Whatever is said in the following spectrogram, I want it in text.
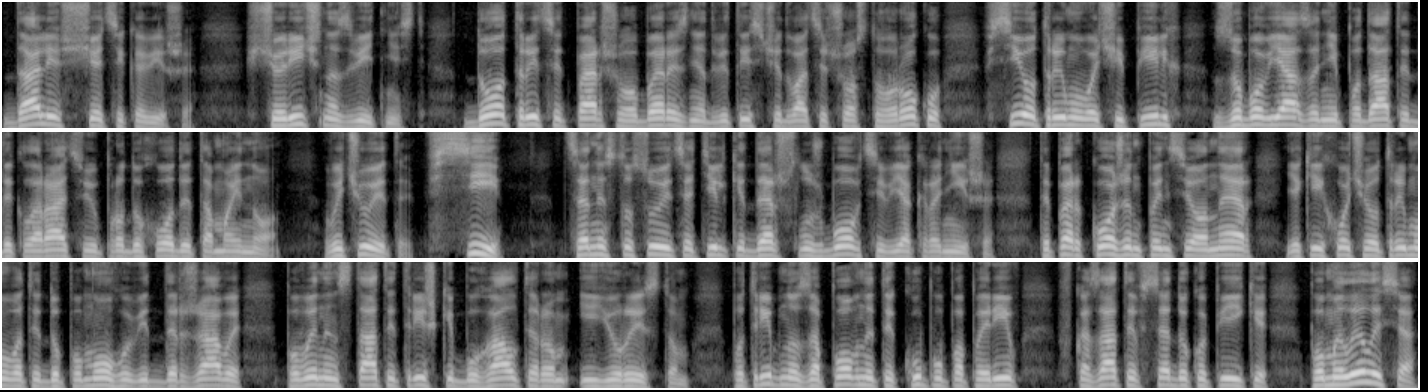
Далі ще цікавіше. Щорічна звітність до 31 березня 2026 року всі отримувачі пільг зобов'язані подати декларацію про доходи та майно. Ви чуєте? Всі. Це не стосується тільки держслужбовців, як раніше. Тепер кожен пенсіонер, який хоче отримувати допомогу від держави, повинен стати трішки бухгалтером і юристом. Потрібно заповнити купу паперів, вказати все до копійки. Помилилися?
